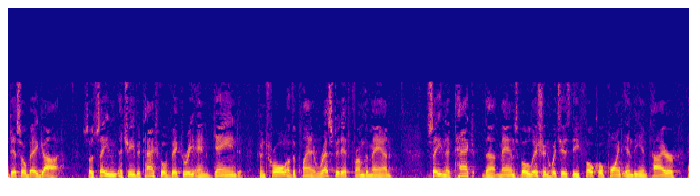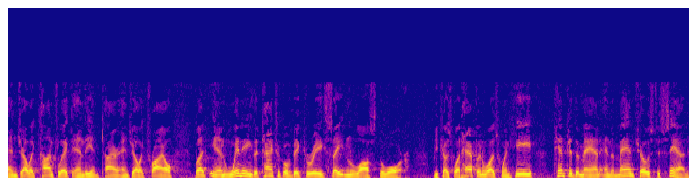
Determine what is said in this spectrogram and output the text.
disobey God. So Satan achieved a tactical victory and gained control of the planet, wrested it from the man. Satan attacked the man's volition, which is the focal point in the entire angelic conflict and the entire angelic trial. But in winning the tactical victory, Satan lost the war. Because what happened was when he tempted the man and the man chose to sin,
